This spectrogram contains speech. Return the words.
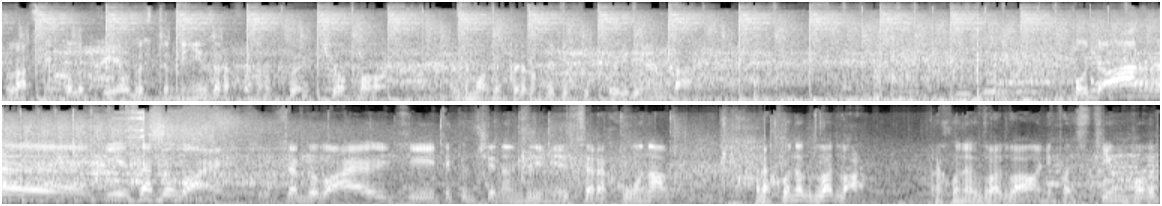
Власний колектив. Мені за рахунок чого зможе переломити хід поєдинка. Удар е, і забивають. Забивають і таким чином зрівнюється рахунок. Рахунок 2-2. Рахунок 2-2, Оніфас Тім повер...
